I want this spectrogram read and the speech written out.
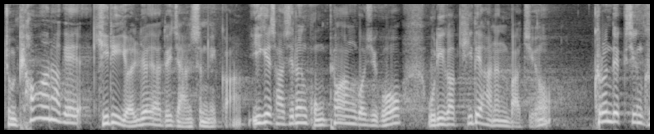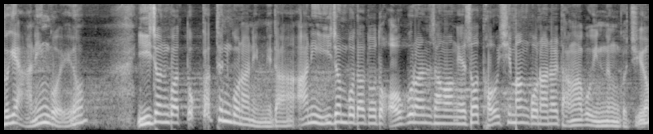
좀 평안하게 길이 열려야 되지 않습니까? 이게 사실은 공평한 것이고 우리가 기대하는 바지요. 그런데 지금 그게 아닌 거예요. 이전과 똑같은 고난입니다. 아니, 이전보다도 더 억울한 상황에서 더 심한 고난을 당하고 있는 거지요.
